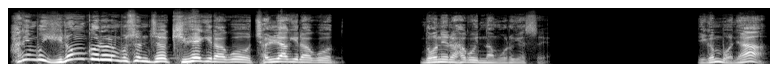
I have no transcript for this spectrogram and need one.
아니 뭐 이런 거를 무슨 저 기획이라고 전략이라고 논의를 하고 있나 모르겠어요. 이건 뭐냐?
